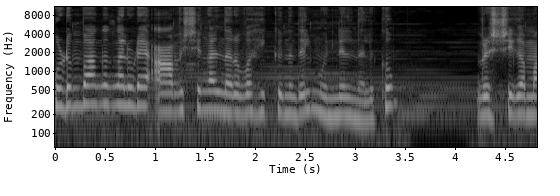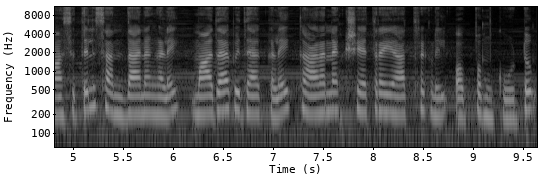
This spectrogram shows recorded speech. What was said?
കുടുംബാംഗങ്ങളുടെ ആവശ്യങ്ങൾ നിർവഹിക്കുന്നതിൽ മുന്നിൽ നിൽക്കും. വൃശ്ചിക മാസത്തിൽ സന്താനങ്ങളെ മാതാപിതാക്കളെ കാനനക്ഷേത്ര യാത്രകളിൽ ഒപ്പം കൂട്ടും.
